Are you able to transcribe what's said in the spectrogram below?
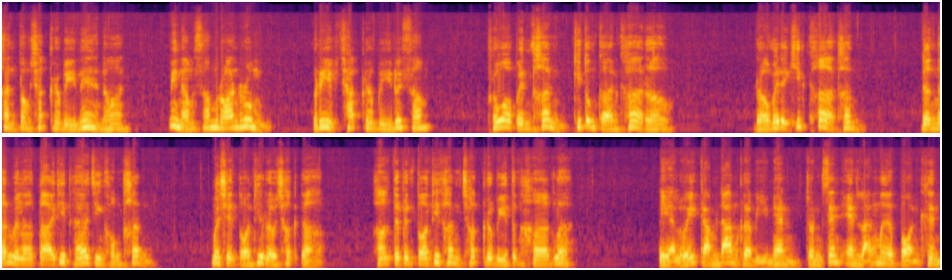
ท่านต้องชักกระบี่แน่นอน ไม่หนำซ้ำร้อนรุ่ม รีบชักกระบี่ด้วยซ้ำเพราะว่าเป็นท่านที่ต้องการฆ่าเรา เราไม่ได้คิดฆ่าท่าน ดังนั้นเวลาตายที่แท้จริงของท่าน ไม่ใช่ตอนที่เราชักดาบหากแต่เป็นตอนที่ท่านชักกระบี่ตั้งหากล่ะเตี่ยลุยกำด้ามกระบี่แน่น จนเส้นเอ็นหลังมือโปนขึ้น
